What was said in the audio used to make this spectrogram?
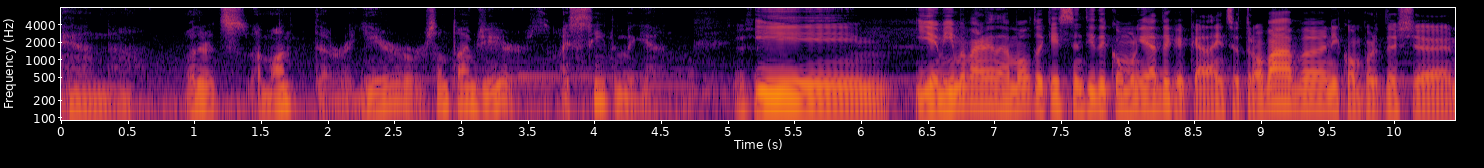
And uh, whether it's a month or a year or sometimes years, I see them again. I, I a mi m'ha agradat molt aquest sentit de comunitat de que cada any se trobaven i comparteixen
